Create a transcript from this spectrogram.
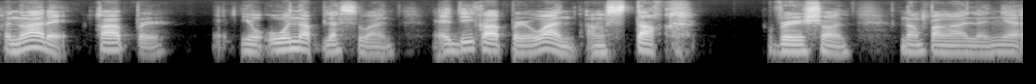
Kunwari, copper, yung una plus 1, eh di copper 1 ang stock version ng pangalan niya.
